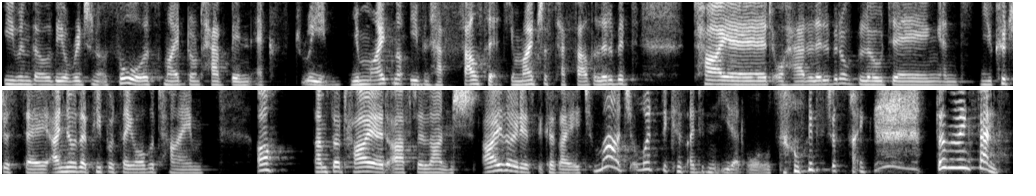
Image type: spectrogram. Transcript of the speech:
even though the original source might not have been extreme. You might not even have felt it. You might just have felt a little bit tired or had a little bit of bloating. And you could just say i know that people say all the time oh i'm so tired after lunch. Either it is because i ate too much or it's because i didn't eat at all. So it's just like doesn't make sense.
